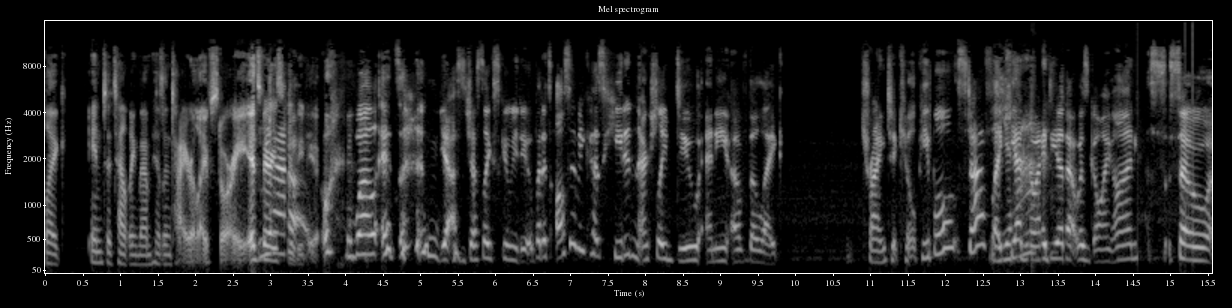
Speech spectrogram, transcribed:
like into telling them his entire life story. It's very Yeah. Scooby Doo. well, it's yes, just like Scooby Doo, but it's also because he didn't actually do any of the like trying to kill people stuff. Like he had no idea that was going on. So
